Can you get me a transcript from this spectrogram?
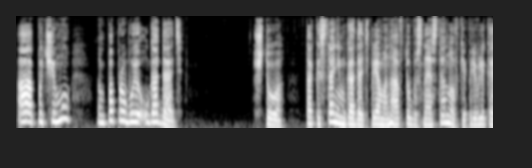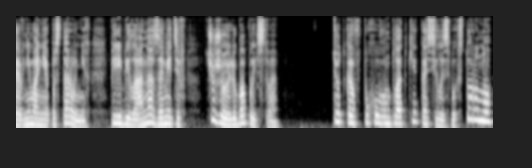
А почему? Попробую угадать». «Что, так и станем гадать прямо на автобусной остановке, привлекая внимание посторонних?» перебила она, заметив чужое любопытство. Тетка в пуховом платке косилась в их сторону,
